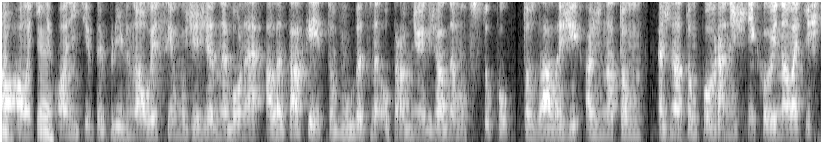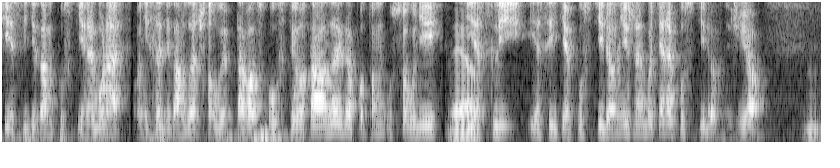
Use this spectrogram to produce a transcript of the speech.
no a oni, oni ti vyplývnou, jestli můžeš jet nebo ne, ale taky to vůbec neopravňuje k žádnému vstupu. To záleží až na tom, až na tom pohraničníkovi na letišti, jestli tě tam pustí nebo ne. Oni se ti tam začnou vyptávat spousty otázek a potom usoudí, jestli, jestli tě pustí dovnitř nebo tě nepustí dovnitř, jo. Hmm.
